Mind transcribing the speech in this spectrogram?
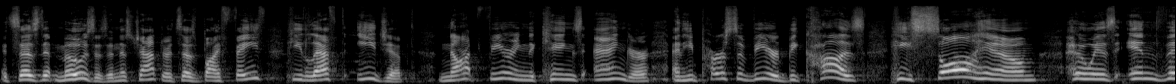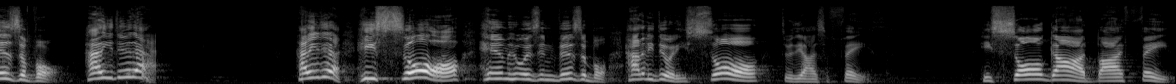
It says that Moses, in this chapter, it says, by faith he left Egypt, not fearing the king's anger, and he persevered because he saw him who is invisible. How do you do that? How do you do that? He saw him who is invisible. How did he do it? He saw through the eyes of faith. He saw God by faith.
